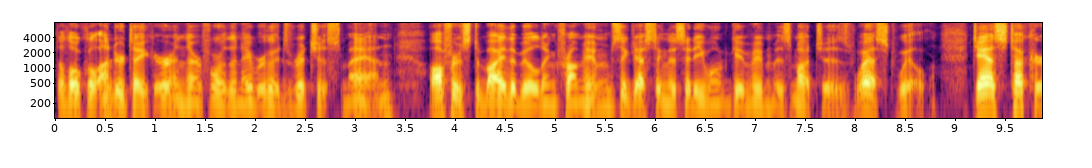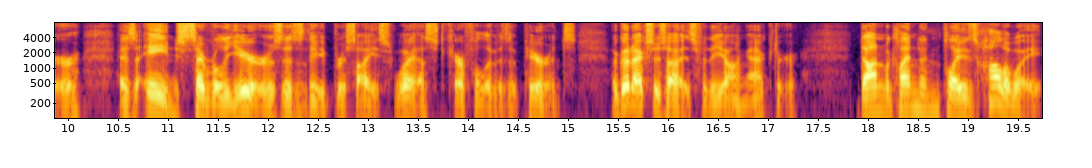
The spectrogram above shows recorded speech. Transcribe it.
the local undertaker and therefore the neighborhood's richest man, offers to buy the building from him, suggesting the city won't give him as much as West will. Jazz Tucker has aged several years as the precise West, careful of his appearance a good exercise for the young actor. Don McClendon plays Holloway,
